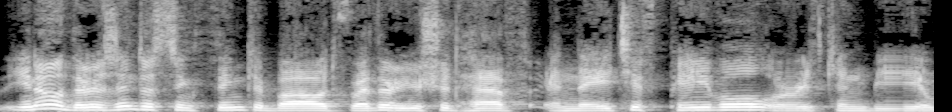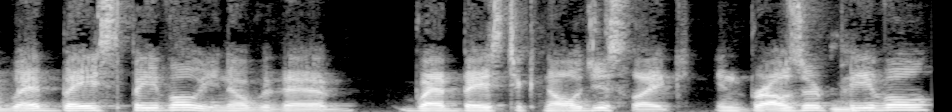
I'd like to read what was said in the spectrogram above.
you know, there's interesting thing about whether you should have a native paywall or it can be a web-based paywall. You know, with the web-based technologies like in browser mm. paywall,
